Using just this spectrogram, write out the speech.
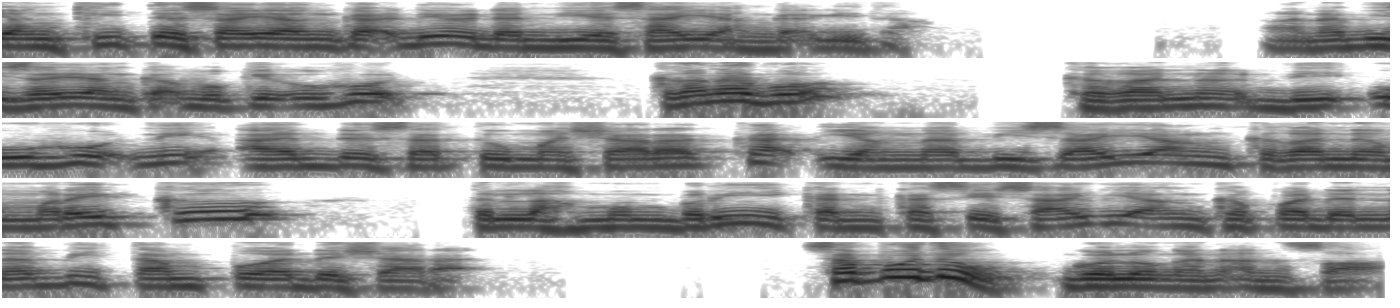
yang kita sayang kat dia dan dia sayang kat kita. Ha, Nabi sayang kat Bukit Uhud. Kerana apa? Kerana di Uhud ni ada satu masyarakat yang Nabi sayang kerana mereka telah memberikan kasih sayang kepada Nabi tanpa ada syarat. Siapa tu? Golongan Ansar.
